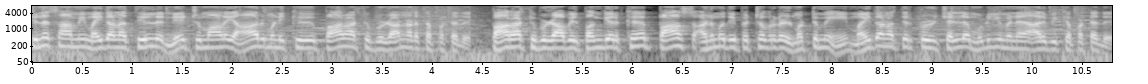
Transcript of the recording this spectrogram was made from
சின்னசாமி மைதானத்தில் நேற்று மாலை ஆறு மணிக்கு பாராட்டு விழா நடத்தப்பட்டது. பாராட்டு விழாவில் பங்கேற்க பாஸ் அனுமதி பெற்றவர்கள் மட்டுமே மைதானத்திற்குள் செல்ல முடியும் என அறிவிக்கப்பட்டது.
